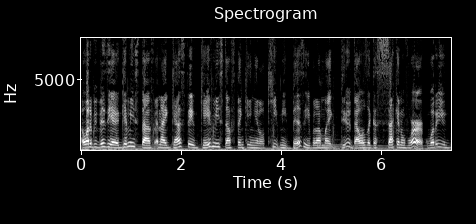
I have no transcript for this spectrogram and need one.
I want to be busy. Give me stuff. And I guess they gave me stuff thinking it'll keep me busy. But I'm like, dude, that was like a second of work. What are you?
